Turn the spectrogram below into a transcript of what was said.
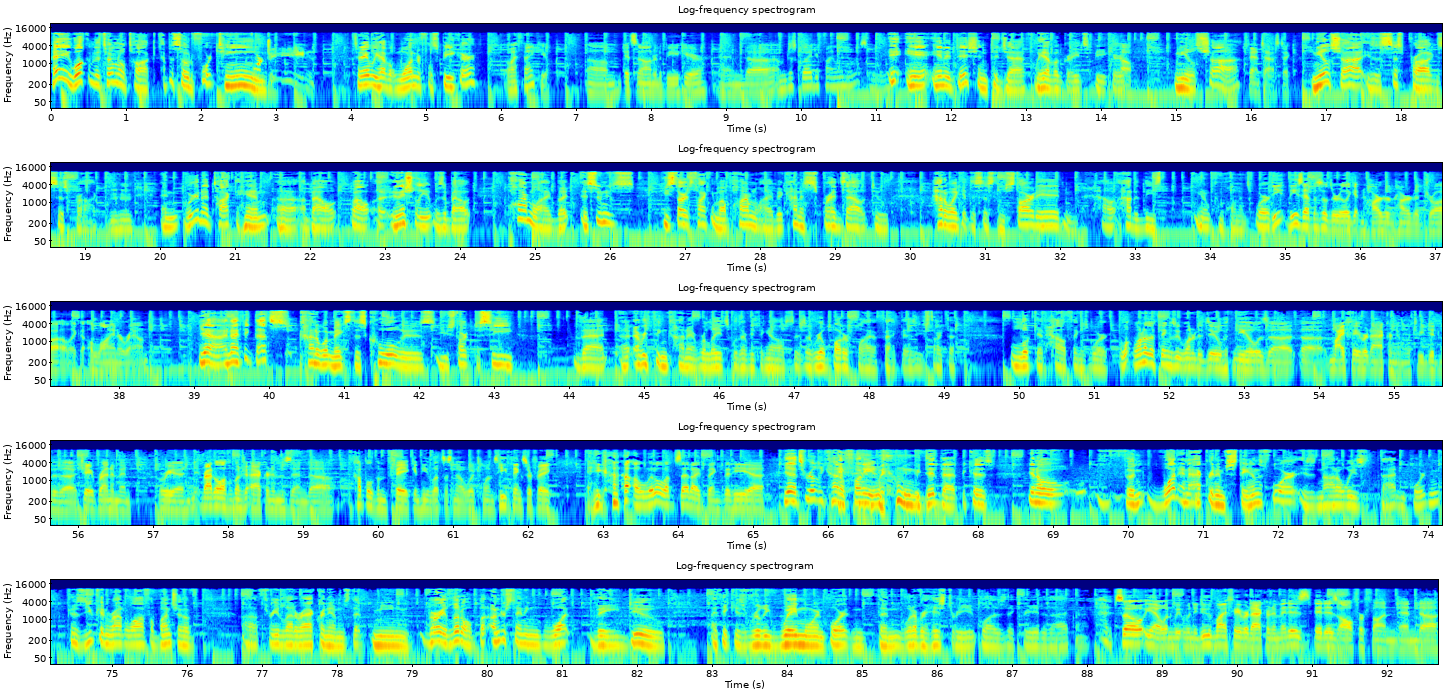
Hey, welcome to Terminal Talk, episode 14. 14. Today we have a wonderful speaker. Oh, I thank you. Um, it's an honor to be here, and uh, I'm just glad you're finally noticing me. In, in addition to Jeff, we have a great speaker, Oh, Neil Shah. fantastic. Neil Shah is a SysProg SysProg. Mm-hmm. And we're going to talk to him uh, about, well, uh, initially it was about ParmLib, but as soon as he starts talking about ParmLib, it kind of spreads out to how do I get the system started and how, how did these you know components work. The- These episodes are really getting harder and harder to draw like a line around. Yeah, and I think that's kind of what makes this cool is you start to see that uh, everything kind of relates with everything else. There's a real butterfly effect as you start to look at how things work. One of the things we wanted to do with Neil was uh, uh, my favorite acronym, which we did with uh, Jay Brenneman, where we uh, rattle off a bunch of acronyms and uh, a couple of them fake, and he lets us know which ones he thinks are fake. And he got a little upset, I think, that he. Uh, Yeah, it's really kind of funny when we did that because, you know, the what an acronym stands for is not always that important because you can rattle off a bunch of uh, three-letter acronyms that mean very little, but understanding what they do, I think, is really way more important than whatever history it was that created the acronym. So yeah, when we when we do my favorite acronym, it is it is all for fun, and uh,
